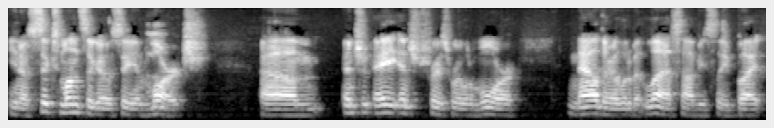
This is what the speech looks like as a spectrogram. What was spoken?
you know, six months ago, say in March, um, a interest rates were a little more. Now they're a little bit less, obviously, but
